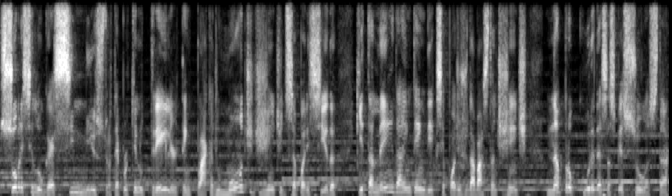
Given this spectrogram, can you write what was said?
sobre esse lugar sinistro, até porque no trailer tem placa de um monte de gente desaparecida que também dá a entender que você pode ajudar bastante gente na procura dessas pessoas, tá?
